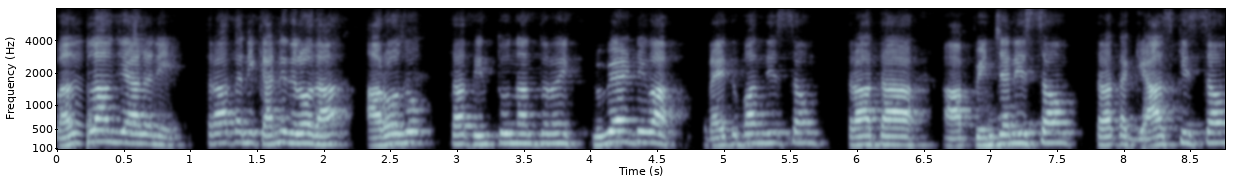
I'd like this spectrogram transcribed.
బదలాం చేయాలని తర్వాత నీకు అన్ని తెలియదా ఆ రోజు తర్వాత ఇంత ఉంది నువ్వేంటిగా రైతు బంధు ఇస్తాం తర్వాత ఆ పింఛన్ ఇస్తాం తర్వాత గ్యాస్కి ఇస్తాం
